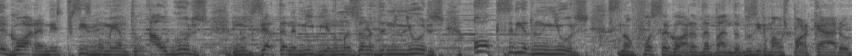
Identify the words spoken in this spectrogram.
agora, neste preciso momento, algures no deserto da Namíbia, numa zona de Ninhures. Ou que seria de Ninhures se não fosse agora da banda dos irmãos Porcaro.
